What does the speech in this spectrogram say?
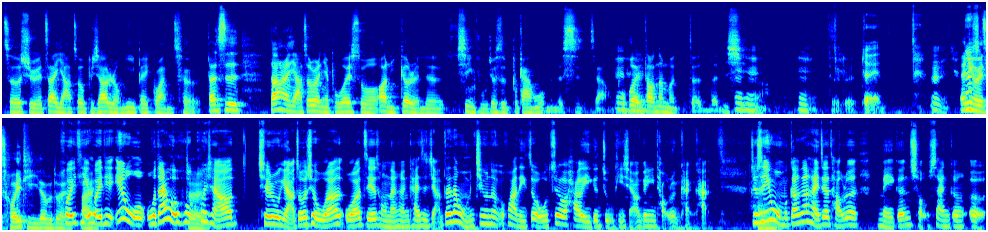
哲学在亚洲比较容易被贯彻。但是，当然亚洲人也不会说，哦，你个人的幸福就是不干我们的事，这样、嗯、不会到那么的冷血啊。嗯，对对对。对嗯，anyways 回题对不对？回题回题，因为我我待会会会想要切入亚洲，而且我要我要直接从南韩开始讲。但当我们进入那个话题之后，我最后还有一个主题想要跟你讨论看看，就是因为我们刚刚还在讨论美跟丑、善跟恶，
